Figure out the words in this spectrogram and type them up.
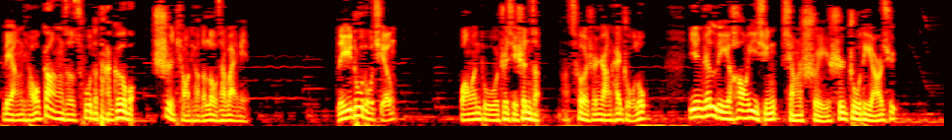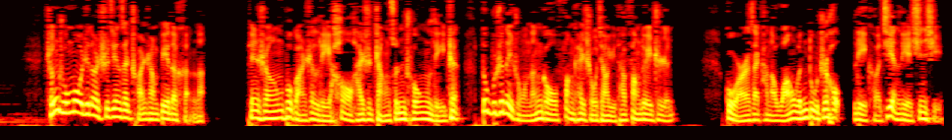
两条杠子粗的大胳膊赤条条的露在外面。李都督，请。王文度直起身子，侧身让开主路，引着李浩一行向水师驻地而去。程楚墨这段时间在船上憋得很了，偏生不管是李浩还是长孙冲、李振，都不是那种能够放开手脚与他放对之人。故而，在看到王文度之后，立刻见猎欣喜，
